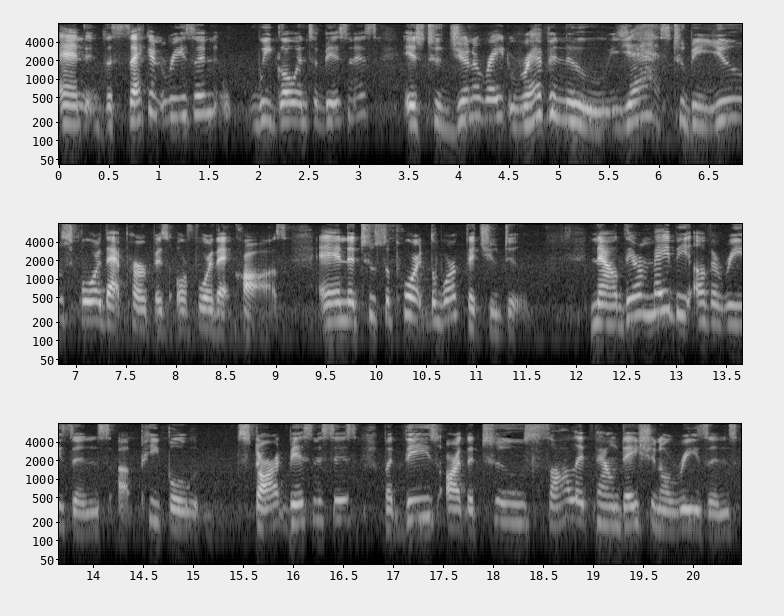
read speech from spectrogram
And the second reason we go into business is to generate revenue. Yes, to be used for that purpose or for that cause and to support the work that you do. Now, there may be other reasons uh, people start businesses, but these are the two solid foundational reasons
